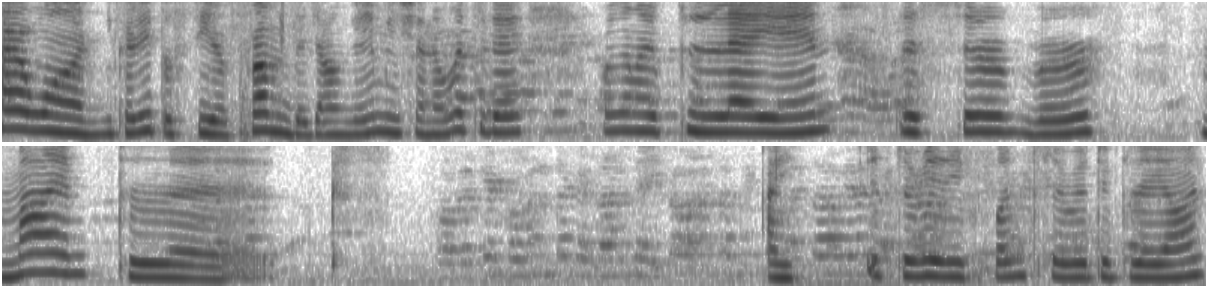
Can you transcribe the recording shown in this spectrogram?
Hi everyone, you can Carlitos here from the John Gaming Channel. Where today we're gonna be playing the server Mineplex. I it's a really fun server to play on.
